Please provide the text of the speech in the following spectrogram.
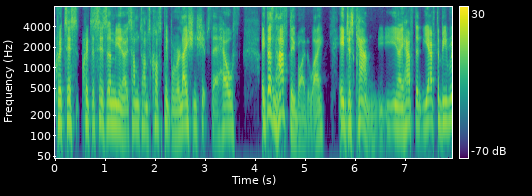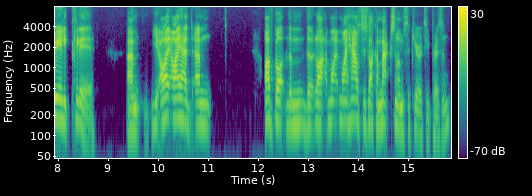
Critis- criticism, you know, it sometimes costs people relationships, their health, it doesn't have to, by the way. It just can. You, you know, you have to you have to be really clear. Um, I I had um, I've got the the like my my house is like a maximum security prison.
